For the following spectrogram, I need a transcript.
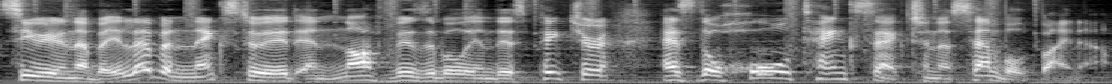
Serial number 11 next to it and not visible in this picture has the whole tank section assembled by now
